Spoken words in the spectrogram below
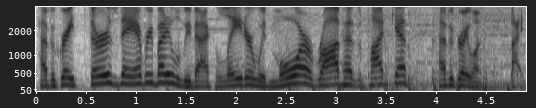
have a great Thursday, everybody. We'll be back later with more. Rob has a podcast. Have a great one. Bye.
